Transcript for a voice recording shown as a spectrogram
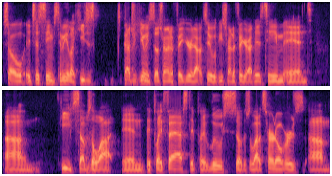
So it just seems to me like he just Patrick Ewing's still trying to figure it out too. He's trying to figure out his team, and um, he subs a lot. And they play fast, they play loose, so there's a lot of turnovers. Um,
